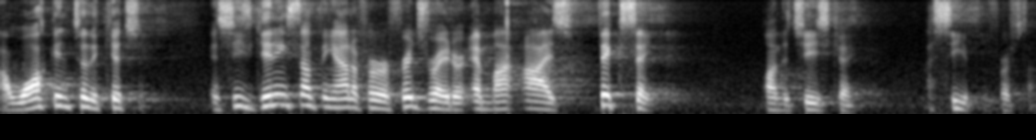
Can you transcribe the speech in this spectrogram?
I walk into the kitchen and she's getting something out of her refrigerator, and my eyes fixate on the cheesecake. I see it for the first time.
